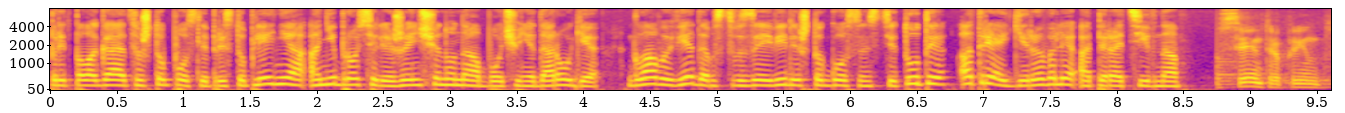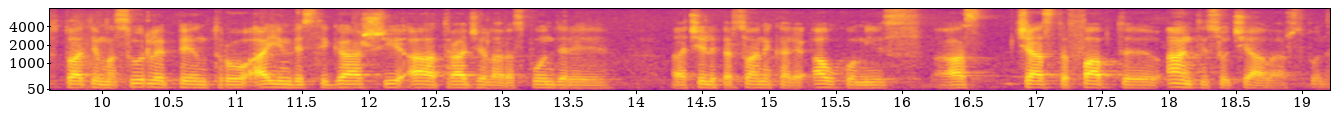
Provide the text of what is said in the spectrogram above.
Предполагается, что после преступления они бросили женщину на обочине дороги. Главы ведомств заявили, что госинституты отреагировали оперативно. Se întreprind toate măsurile pentru a investiga și a atrage la răspundere acele persoane care au comis această faptă antisocială, aș spune.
